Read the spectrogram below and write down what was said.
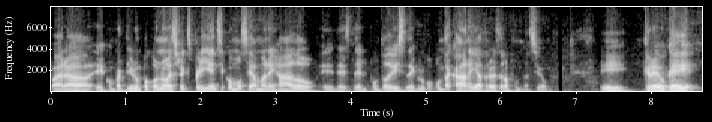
para eh, compartir un poco nuestra experiencia cómo se ha manejado desde el punto de vista del Grupo Punta Cana y a través de la Fundación. creo que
